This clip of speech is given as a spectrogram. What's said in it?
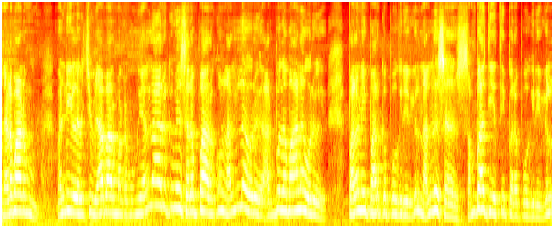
நடமாடும் வண்டிகளில் வச்சு வியாபாரம் பண்ணுறவங்க எல்லாருக்குமே சிறப்பாக இருக்கும். நல்ல ஒரு அற்புதமான ஒரு பலனை பார்க்க போகிறீர்கள். நல்ல ச சம்பாத்தியத்தை பெறப்போகிறீர்கள்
